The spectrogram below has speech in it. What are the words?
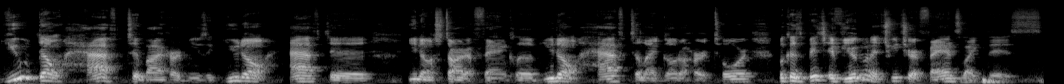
you don't have to buy her music. You don't have to, you know, start a fan club. You don't have to like go to her tour. Because bitch, if you're gonna treat your fans like this,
